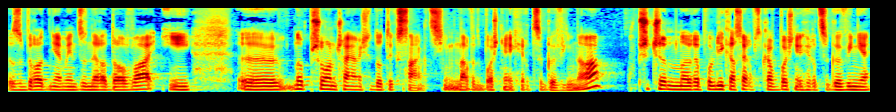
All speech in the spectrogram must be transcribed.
zbrodnia międzynarodowa i y, no, przyłączają się do tych sankcji, nawet Bośnia i Hercegowina. Przy czym no, Republika Serbska w Bośni i Hercegowinie,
